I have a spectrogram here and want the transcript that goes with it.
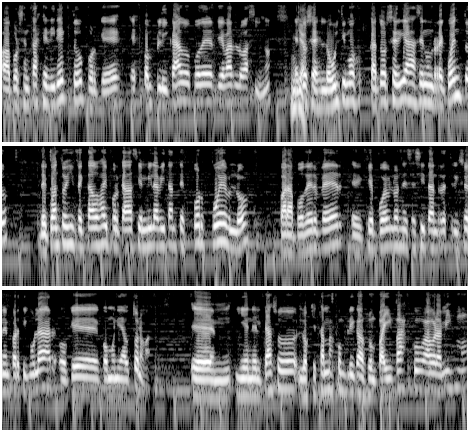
a porcentaje directo, porque es, complicado poder llevarlo así, ¿no? Entonces, los últimos 14 días hacen un recuento de cuántos infectados hay por cada 100.000 habitantes por pueblo para poder ver eh, qué pueblos necesitan restricción en particular o qué comunidad autónoma. Em, y en el caso, los que están más complicados son País Vasco ahora mismo,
